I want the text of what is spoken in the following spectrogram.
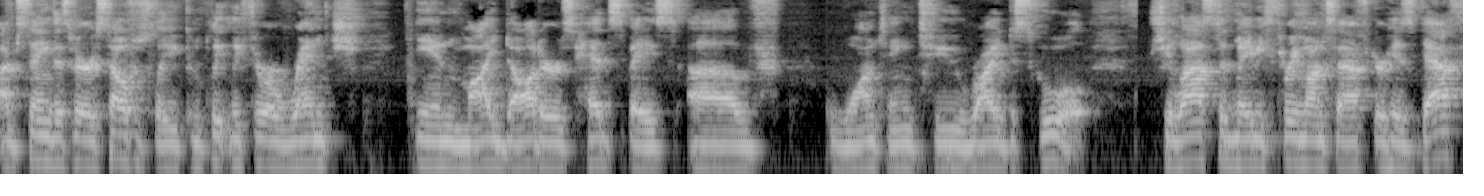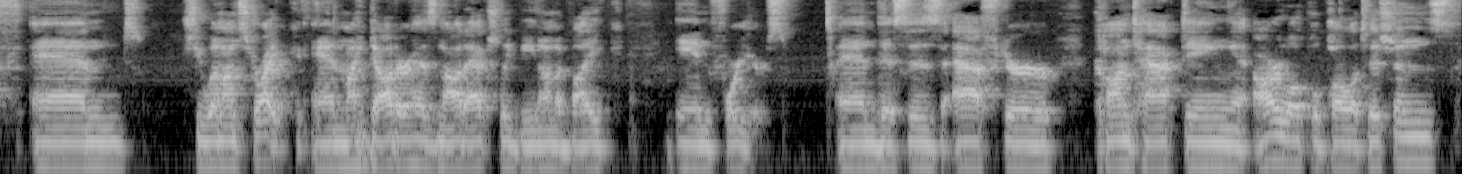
I'm saying this very selfishly, completely threw a wrench in my daughter's headspace of wanting to ride to school. She lasted maybe three months after his death and she went on strike. And my daughter has not actually been on a bike in four years. And this is after contacting our local politicians,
